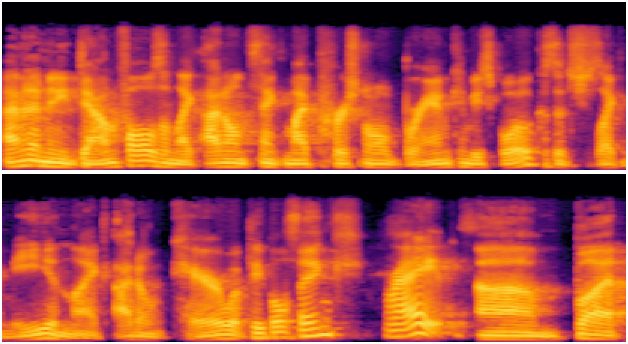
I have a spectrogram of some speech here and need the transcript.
i haven't had many downfalls and like i don't think my personal brand can be spoiled because it's just like me and like i don't care what people think right um, but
